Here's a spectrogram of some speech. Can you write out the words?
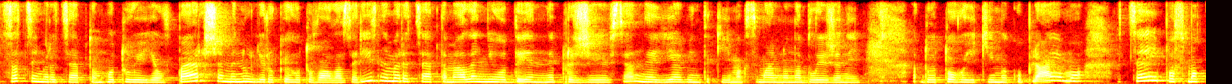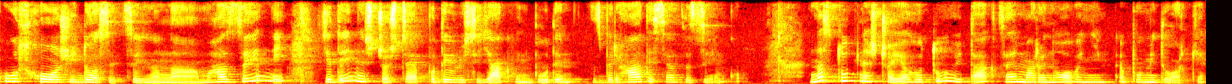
За цим рецептом готую я вперше. Минулі роки готувала за різними рецептами, але ні один не прижився, не є він такий максимально наближений до того, який ми купляємо. Цей по смаку схожий досить сильно на магазинний. Єдине, що ще подивлюся, як він буде зберігатися взимку. Наступне, що я готую, так, це мариновані помідорки.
